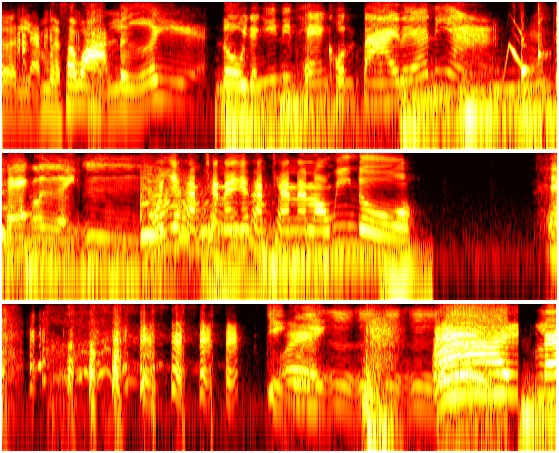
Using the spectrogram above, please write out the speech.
อแหลมเหมือนสว่านเลย โดดอย่างนี้นี่แทงคนตายเลยอะเนี่ยแทงเลยเออว่าอย่าทำฉันนะอย่าทำฉันนะลองวิ่งดูจิกเลยเออเออเออเออไอ้ยและ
